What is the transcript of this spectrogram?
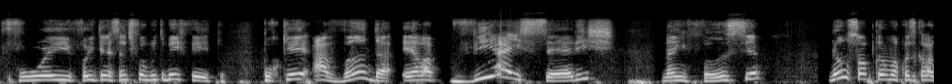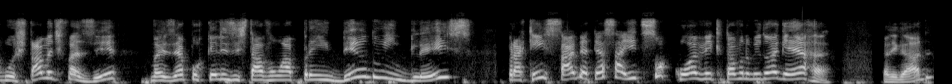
foi, foi interessante, foi muito bem feito. Porque a Wanda, ela via as séries na infância, não só porque era uma coisa que ela gostava de fazer, mas é porque eles estavam aprendendo inglês para quem sabe até sair de Sokovia que estava no meio da guerra. Tá ligado?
